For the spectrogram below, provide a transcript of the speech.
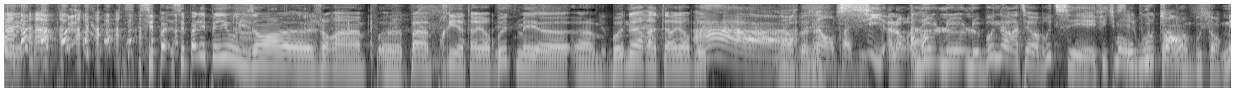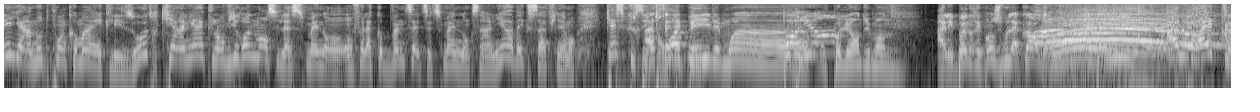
C'est pas, c'est pas les pays où ils ont euh, genre un, euh, pas un prix intérieur brut, mais euh, un bonheur, bonheur. intérieur brut. Ah Non, c'est pas ça. Non, pas du Si, alors le, le- le bonheur intérieur brut, c'est effectivement C'est au le Bhoutan. Mais il y a un autre point commun avec les autres qui a un lien avec l'environnement. C'est la semaine, on, on fait la COP 27 cette semaine, donc c'est un lien avec ça finalement. Qu'est-ce que c'est Ah, c'est trois les pays les moins Polluants. polluants du monde. Allez, bonne réponse, je vous l'accorde. Ouais. À Dani, à Laurette.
